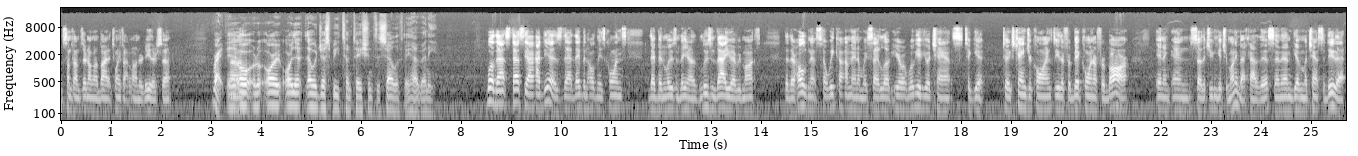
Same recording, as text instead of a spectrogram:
sometimes they're not going to buy it at 2,500 either. So, right, uh, or or or that, that would just be temptation to sell if they have any. Well, that's that's the idea is that they've been holding these coins, they've been losing, you know, losing value every month that they're holding it. So we come in and we say, look, here we'll give you a chance to get to exchange your coins either for Bitcoin or for Bar, and and so that you can get your money back out of this, and then give them a chance to do that.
